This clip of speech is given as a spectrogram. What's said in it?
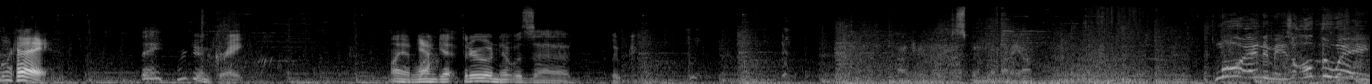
Okay. See, we're doing great. I had Yeah. one get through, and it was uh, Luke. More enemies on the way!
